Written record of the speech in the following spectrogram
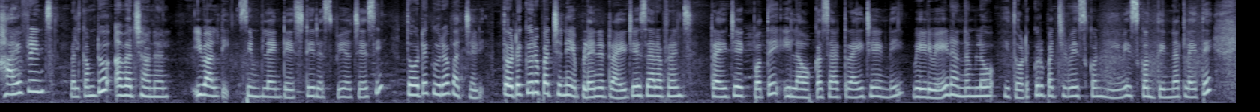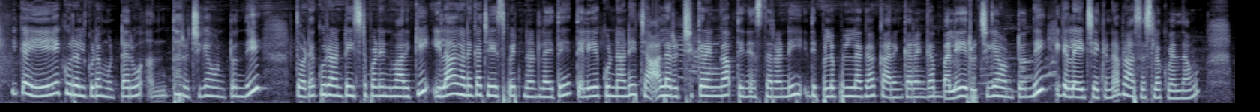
Hi friends welcome to our channel. ఇవాళ simple and tasty recipe వచ్చేసి తోటకూర పచ్చడి. తోటకూర పచ్చడిని ఎప్పుడైనా ట్రై చేశారా ఫ్రెండ్స్? ట్రై చేయకపోతే ఇలా ఒక్కసారి ట్రై చేయండి. వేడి వేడి అన్నంలో ఈ తోటకూర పచ్చడి వేసుకొని నెయ్యి వేసుకొని తిన్నట్లయితే ఇక ఏ కూరలు కూడా ముట్టరు. అంత రుచిగా ఉంటుంది. తోటకూర అంటే ఇష్టపడిన వారికి ఇలా గనక చేసి పెట్టినట్లయితే తెలియకుండానే చాలా రుచికరంగా తినేస్తారండి. ఇది పుల్ల పుల్లగా కారం కారంగా భలే రుచిగా ఉంటుంది. ఇక లేట్ చేయకుండా ప్రాసెస్లోకి వెళ్దాము.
